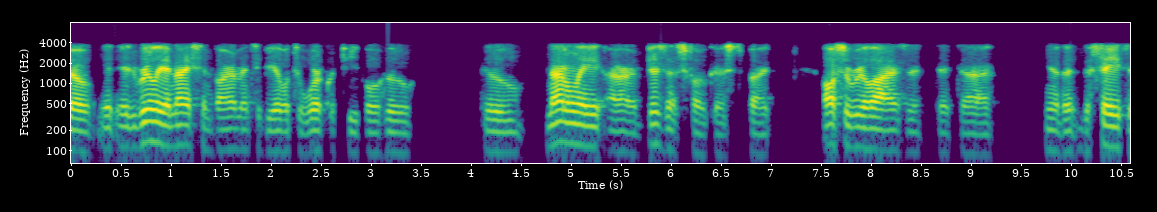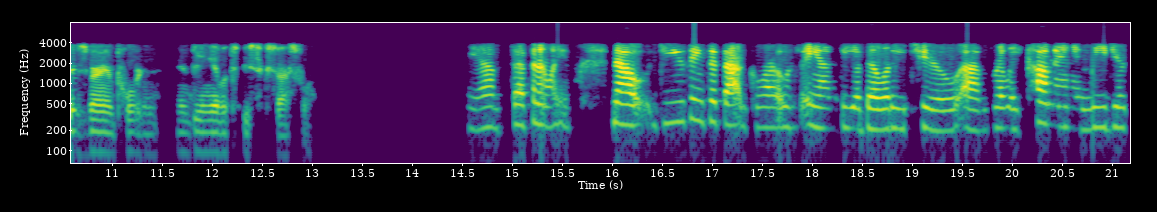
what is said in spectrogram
So it, it really a nice environment to be able to work with people who who not only are business focused but also realize that that uh, you know the, the faith is very important in being able to be successful. Yeah, definitely. Now, do you think that that growth and the ability to um, really come in and lead your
